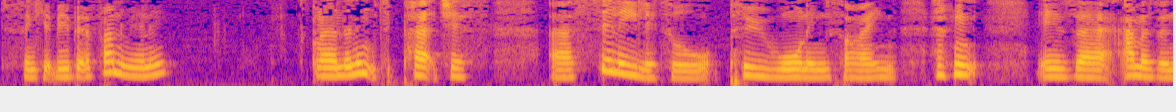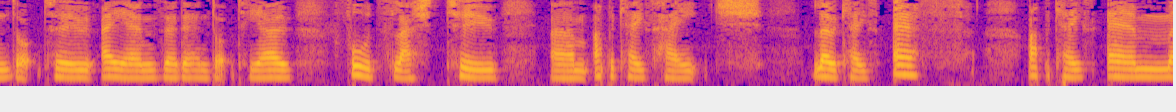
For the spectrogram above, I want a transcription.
just think it'd be a bit of fun, really. And the link to purchase a silly little poo warning sign is uh, amazon.to amzn.to forward slash two um, uppercase H, lowercase f, uppercase M,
